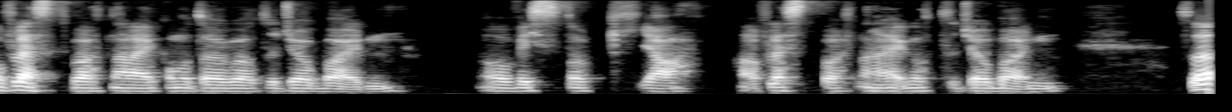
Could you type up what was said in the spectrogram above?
Og flesteparten av dem kommer til å gå til Joe Biden. Og visstnok, ja, har flesteparten av gått til Joe Biden. Så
